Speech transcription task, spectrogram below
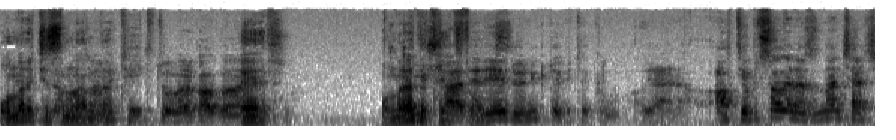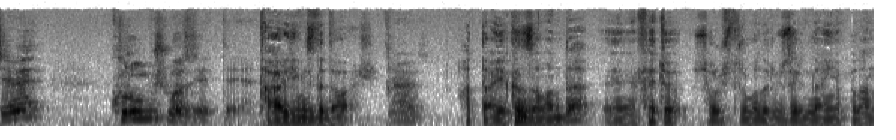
Onlar açısından Zaman da bir tehdit olarak algılanabilirsin. onlara da tehdit mücadeleye olması. dönük de bir takım yani altyapısal en azından çerçeve kurulmuş vaziyette yani. Tarihimizde de var. Evet. Hatta yakın zamanda e, FETÖ soruşturmaları üzerinden yapılan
